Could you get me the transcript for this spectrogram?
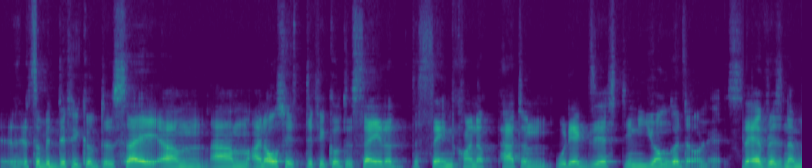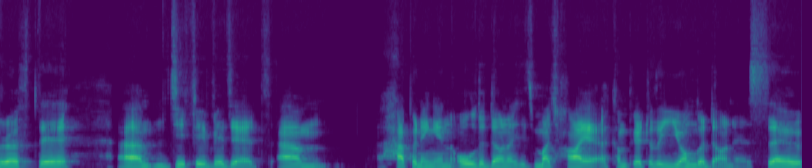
it's a bit difficult to say, um, um, and also it's difficult to say that the same kind of pattern would exist in younger donors. The average number of the um, GP visits um, happening in older donors is much higher compared to the younger donors. So,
